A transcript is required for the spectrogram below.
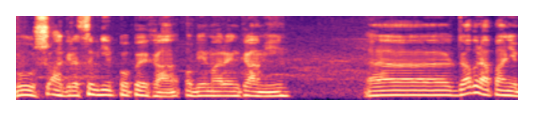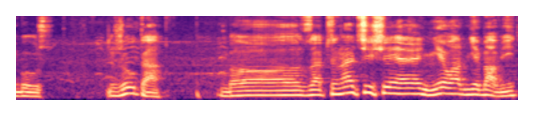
Bush agresywnie popycha obiema rękami. Eee, dobra, panie Bush. Żółta. Bo zaczynacie się nieładnie bawić.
